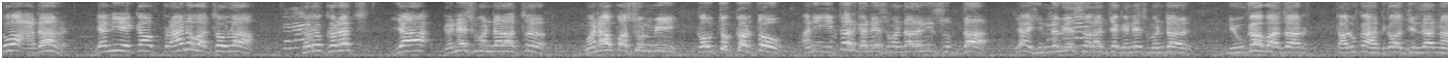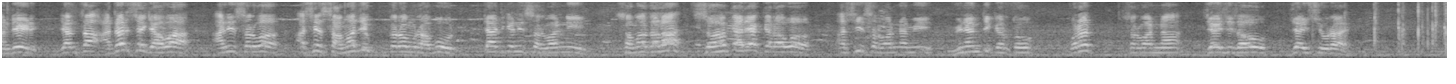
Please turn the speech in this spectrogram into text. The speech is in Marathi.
तो आधार यांनी एका प्राण वाचवला. खरोखरच या गणेश मंडळाचं मनापासून मी कौतुक करतो आणि इतर गणेश मंडळांनी सुद्धा या हिंदवी स्वराज्य गणेश मंडळ निवगा बाजार तालुका हदगाव जिल्हा नांदेड यांचा आदर्श घ्यावा आणि सर्व असे सामाजिक उपक्रम राबवून त्या ठिकाणी सर्वांनी समाजाला सहकार्य करावं अशी सर्वांना मी विनंती करतो. परत सर्वांना जय जिजाऊ जय शिवराय.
